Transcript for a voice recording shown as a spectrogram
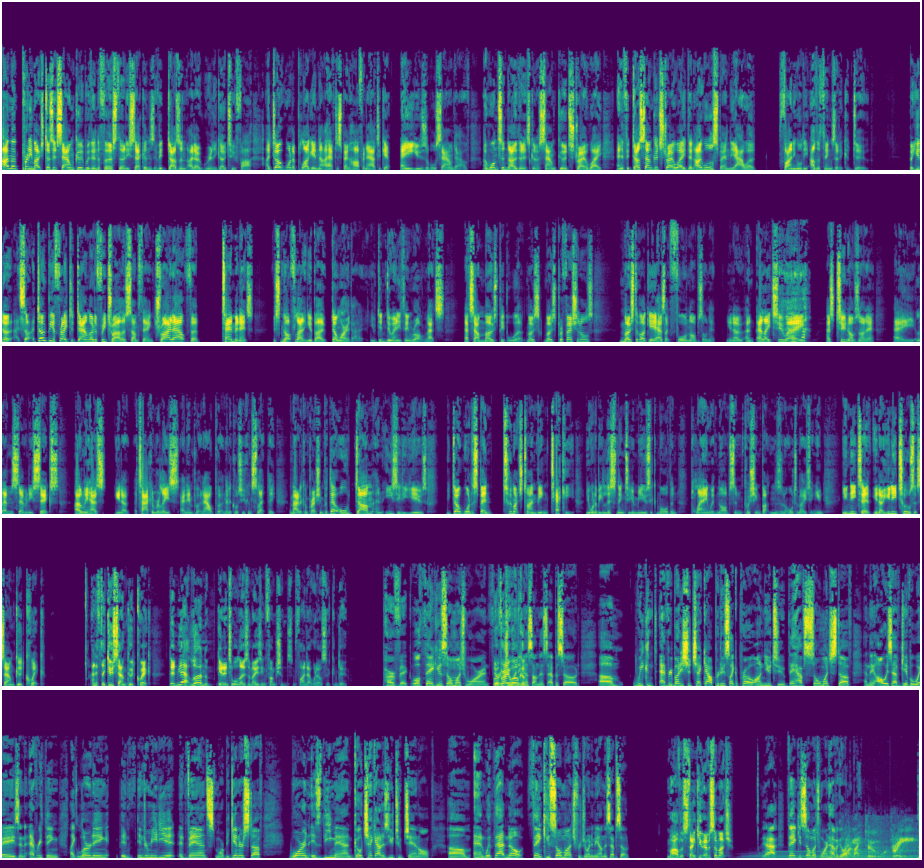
I'm a pretty much, does it sound good within the first 30 seconds? If it doesn't, I don't really go too far. I don't want a plug-in that I have to spend half an hour to get a usable sound out of. I want to know that it's going to sound good straight away. And if it does sound good straight away, then I will spend the hour finding all the other things that it could do. But, you know, so don't be afraid to download a free trial of something. Try it out for 10 minutes. If it's not floating your boat, don't worry about it. You didn't do anything wrong. That's that's how most people work. Most most professionals, most of our gear has like four knobs on it. You know, an LA2A has two knobs on it. A 1176 only has you know attack and release and input and output, and then of course you can select the amount of compression. But they're all dumb and easy to use. You don't want to spend too much time being techie. You want to be listening to your music more than playing with knobs and pushing buttons and automating. You you need to you know you need tools that sound good quick. And if they do sound good quick, then yeah, learn them. Get into all those amazing functions and find out what else it can do. Perfect. Well, thank you so much, Warren, for joining welcome. us on this episode. Um, we can everybody should check out produce like a pro on youtube they have so much stuff and they always have giveaways and everything like learning in, intermediate advanced more beginner stuff warren is the man go check out his youtube channel um, and with that note thank you so much for joining me on this episode Marvelous. Thank you ever so much. Yeah. Thank you so much, Warren. Have a good one. one. Bye. Two, three.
